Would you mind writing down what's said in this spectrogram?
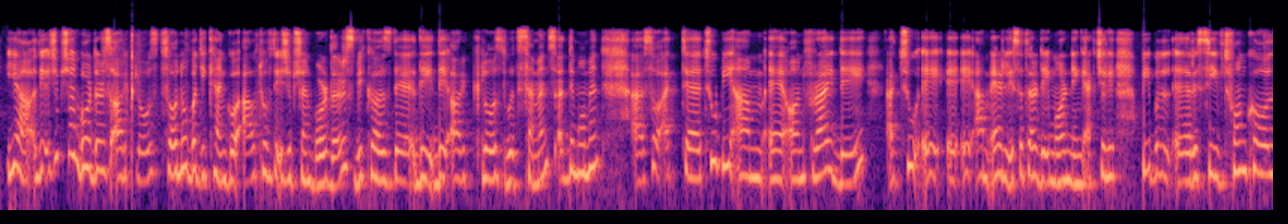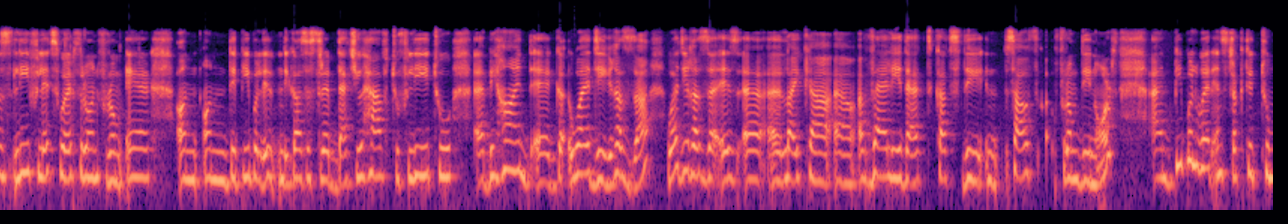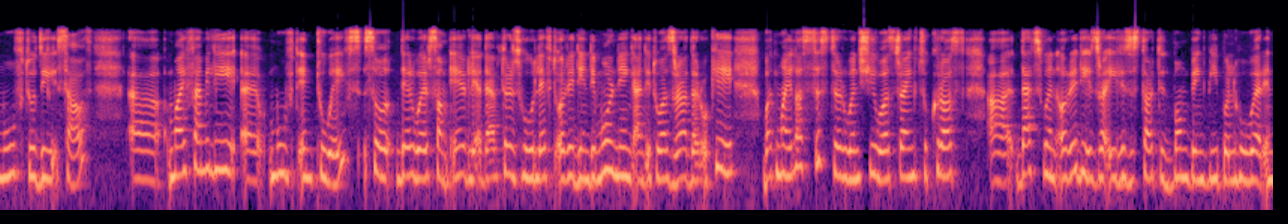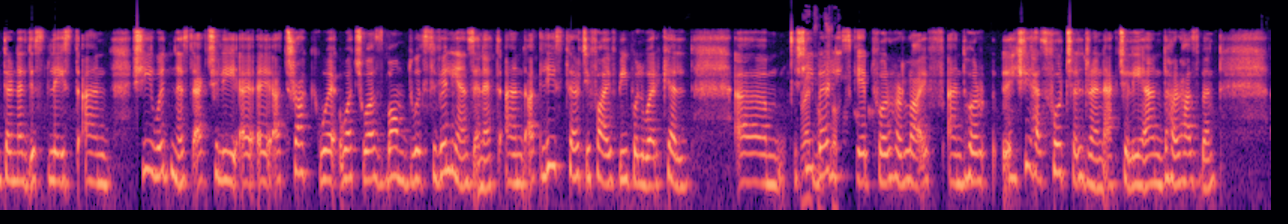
Yeah, the Egyptian borders are closed, so nobody can go out of the Egyptian borders because they, they, they are closed with cements at the moment. Uh, so at uh, 2 p.m. Uh, on Friday, at 2 a.m. early Saturday morning, actually, people uh, received phone calls, leaflets were thrown from air on, on the people in the Gaza Strip that you have to flee to uh, behind uh, Wadi Gaza. Wadi Gaza is like a, a valley that cuts the south from the north, and people were instructed to move to the south. Uh, my family uh, moved in two waves, so there were some early adapters who left already in the morning, and it was rather okay. But my last sister, when she was trying to cross, uh, that's when already Israelis started bombing people who were internal displaced, and she witnessed actually a, a, a truck where, which was bombed with civilians in it, and at least 35 people were killed. Um, she barely escaped for her life, and her she has four children actually, and her husband.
